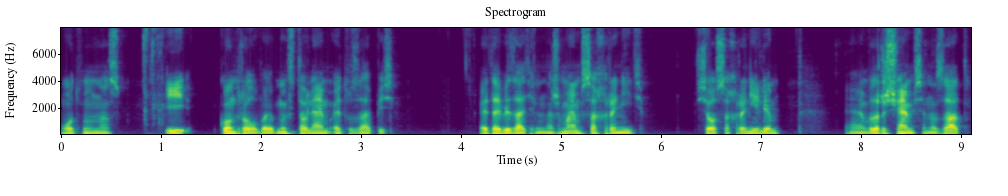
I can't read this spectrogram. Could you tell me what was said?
Вот он у нас. И Ctrl-V. Мы вставляем эту запись. Это обязательно. Нажимаем «Сохранить». Все, сохранили. Э, возвращаемся назад.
